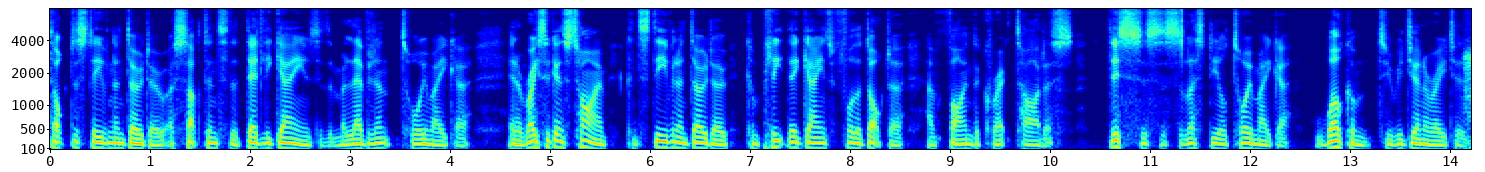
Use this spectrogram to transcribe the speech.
Dr. Stephen and Dodo are sucked into the deadly games of the malevolent toy maker. In a race against time, can Stephen and Dodo complete their games before the Doctor and find the correct TARDIS? This is the Celestial Toy Maker. Welcome to Regenerated.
